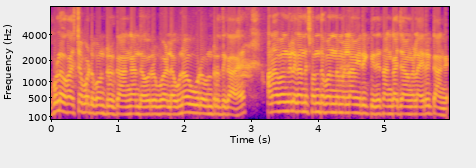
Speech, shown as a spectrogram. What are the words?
அவ்வளவு கஷ்டப்பட்டு கொண்டு இருக்காங்க அந்த ஒரு உணவு கூட உண்றதுக்காக. ஆனா அவங்களுக்கு அந்த சொந்த பந்தம் எல்லாம் இருக்குது தங்கச்சி அவங்கெல்லாம் இருக்காங்க.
